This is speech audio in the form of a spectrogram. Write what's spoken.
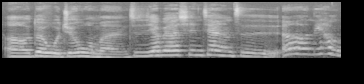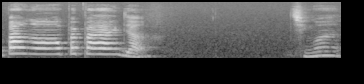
呃，对我觉得我们就是要不要先这样子，啊，你很棒哦，拜拜，这样。请问，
